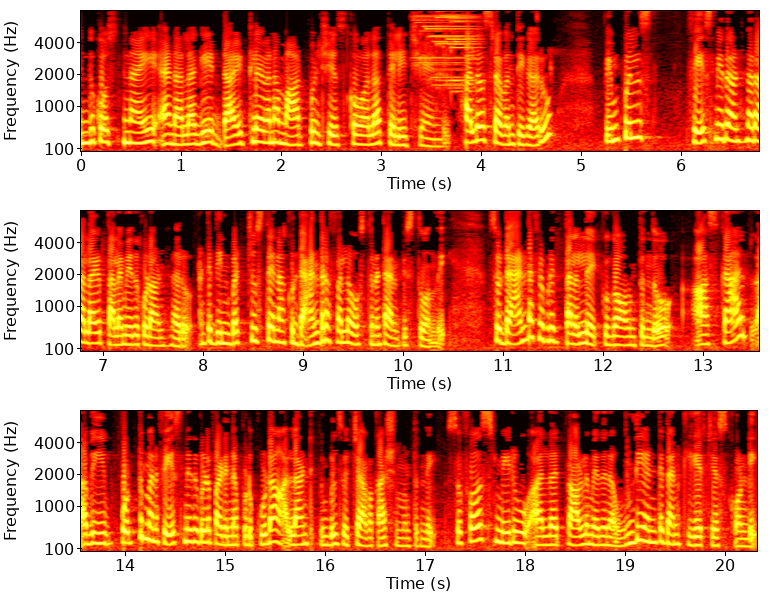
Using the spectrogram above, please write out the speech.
ఎందుకు వస్తున్నాయి? అండ్ అలాగే డైట్లో ఏమైనా మార్పులు చేసుకోవాలా? తెలియచేయండి. హలో స్రవంతి గారు. పింపుల్స్ ఫేస్ మీద అంటున్నారు అలాగే తల మీద కూడా అంటున్నారు. అంటే దీన్ని బట్టి చూస్తే నాకు డాండ్రఫ్ వల్ల వస్తున్నట్టు అనిపిస్తోంది. సో డాండ్రఫ్ ఎప్పుడైతే తలలో ఎక్కువగా ఉంటుందో ఆ స్కాల్ప్ అవి పొట్టు మన ఫేస్ మీద కూడా పడినప్పుడు కూడా అలాంటి పింపుల్స్ వచ్చే అవకాశం ఉంటుంది. సో ఫస్ట్ మీరు అలా ప్రాబ్లం ఏదైనా ఉంది అంటే దాన్ని క్లియర్ చేసుకోండి.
